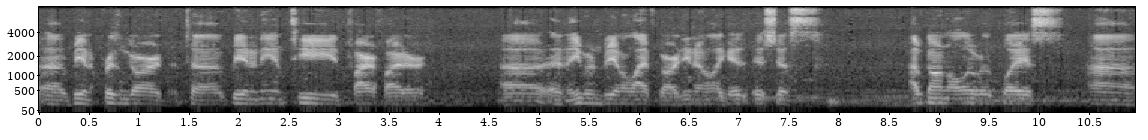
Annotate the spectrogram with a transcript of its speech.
uh, being a prison guard to being an EMT and firefighter uh, and even being a lifeguard. You know, like it, it's just I've gone all over the place. Uh,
